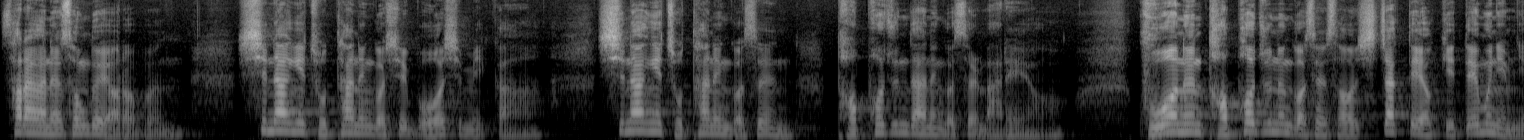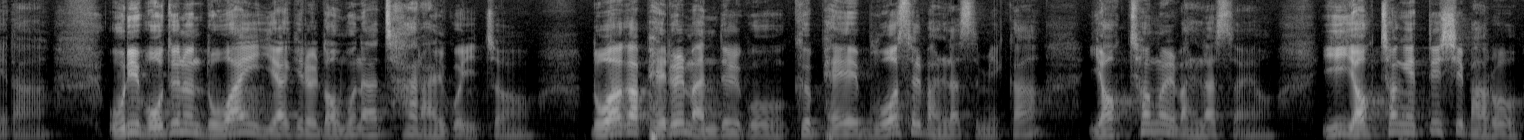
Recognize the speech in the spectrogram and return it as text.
사랑하는 성도 여러분, 신앙이 좋다는 것이 무엇입니까? 신앙이 좋다는 것은 덮어준다는 것을 말해요. 구원은 덮어주는 것에서 시작되었기 때문입니다. 우리 모두는 노아의 이야기를 너무나 잘 알고 있죠. 노아가 배를 만들고 그 배에 무엇을 발랐습니까? 역청을 발랐어요. 이 역청의 뜻이 바로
